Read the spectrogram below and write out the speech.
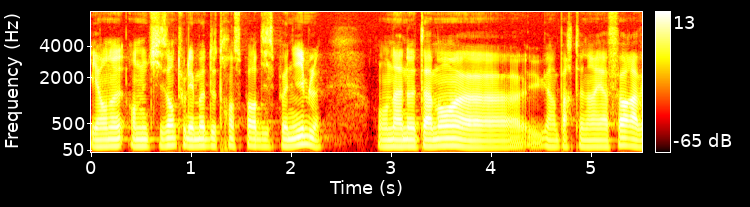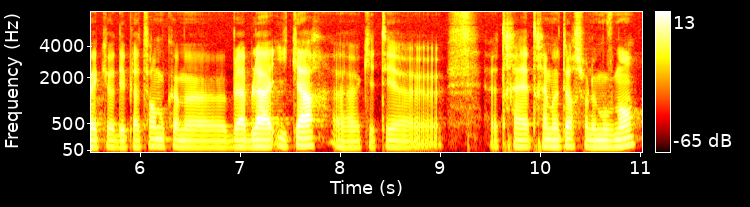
et en, utilisant tous les modes de transport disponibles on a notamment euh, eu un partenariat fort avec euh, des plateformes comme euh, Blabla Icar, qui était très, très moteur sur le mouvement.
